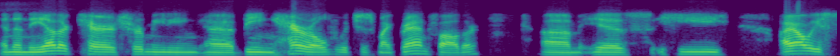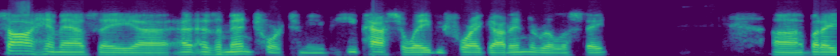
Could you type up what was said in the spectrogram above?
and then the other character, meaning uh, being Harold, which is my grandfather, um, is he. I always saw him as a as a mentor to me. He passed away before I got into real estate, uh, but I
